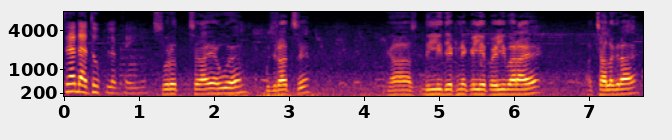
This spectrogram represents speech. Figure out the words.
ज़्यादा धूप लग रही है। सूरत से आए हुए हैं, गुजरात से। यहाँ दिल्ली देखने के लिए पहली बार आए अच्छा लग रहा है।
